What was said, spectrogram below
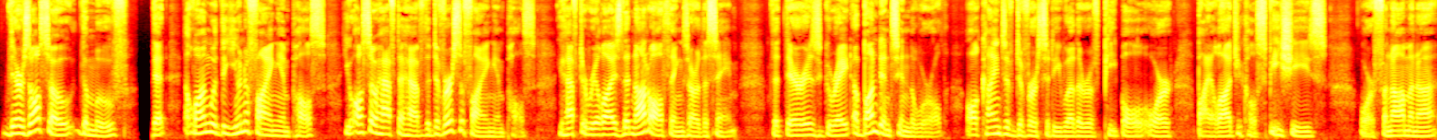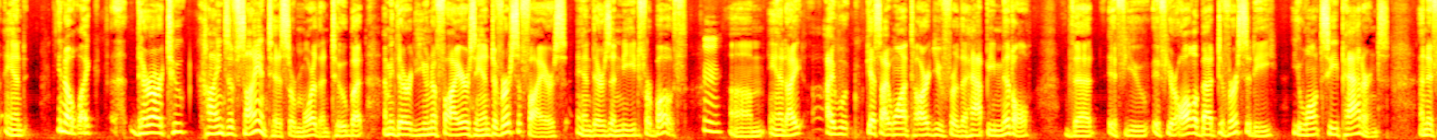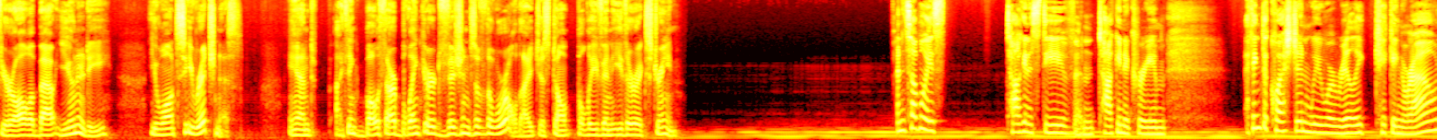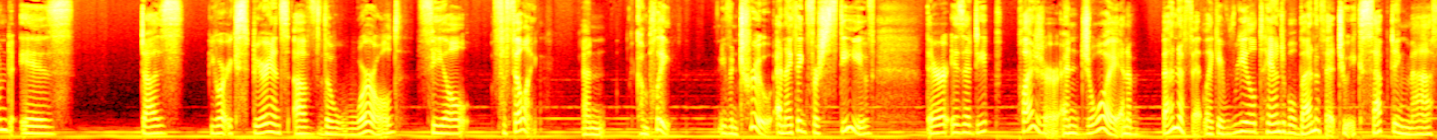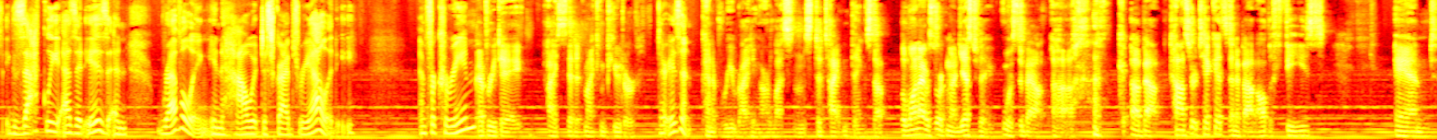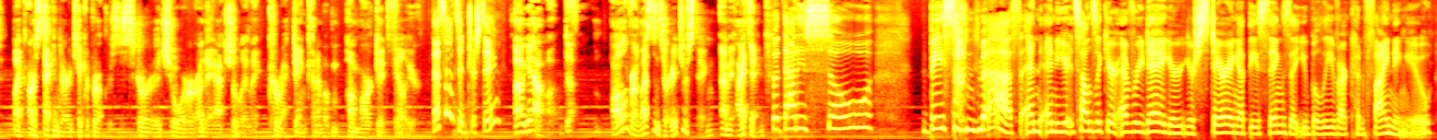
there's also the move that, along with the unifying impulse, you also have to have the diversifying impulse. You have to realize that not all things are the same, that there is great abundance in the world, all kinds of diversity, whether of people or biological species or phenomena. And, you know, like there are two kinds of scientists, or more than two, but I mean, there are unifiers and diversifiers, and there's a need for both. Hmm. Um, and I, I guess I want to argue for the happy middle that if you if you're all about diversity, you won't see patterns, and if you're all about unity, you won't see richness. And I think both are blinkered visions of the world. I just don't believe in either extreme. And in some ways, talking to Steve and talking to Karim, I think the question we were really kicking around is Does your experience of the world feel fulfilling and complete, even true? And I think for Steve, there is a deep pleasure and joy and a benefit, like a real tangible benefit to accepting math exactly as it is and reveling in how it describes reality. And for Karim, Every day, I sit at my computer, there isn't. kind of rewriting our lessons to tighten things up. The one I was working on yesterday was about uh, about concert tickets and about all the fees, and like our secondary ticket brokers discourage, or are they actually like correcting kind of a, a market failure? That sounds interesting. Oh yeah, all of our lessons are interesting. I mean, I think. But that is so based on math and and you, it sounds like you're every day you're you're staring at these things that you believe are confining you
